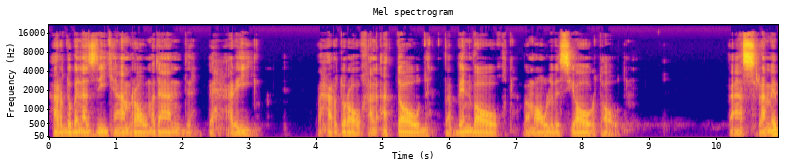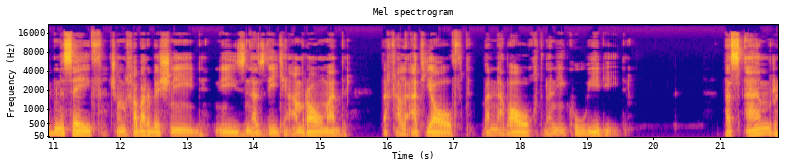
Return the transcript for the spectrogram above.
هر دو به نزدیک امر آمدند به هری و هر دو را خلعت داد و بنواخت و مال بسیار داد. و اسرم ابن سیف چون خبر بشنید نیز نزدیک امر آمد و خلعت یافت و نواخت و نیکویی دید. پس امر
